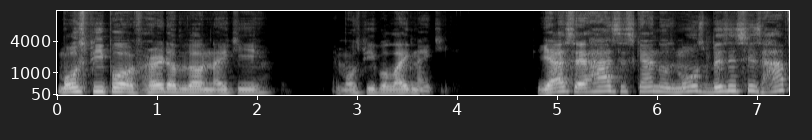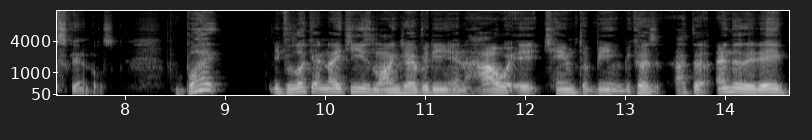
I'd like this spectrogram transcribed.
Most people have heard about Nike, and most people like Nike. Yes, it has the scandals. Most businesses have scandals. But if you look at Nike's longevity and how it came to being, because at the end of the day,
